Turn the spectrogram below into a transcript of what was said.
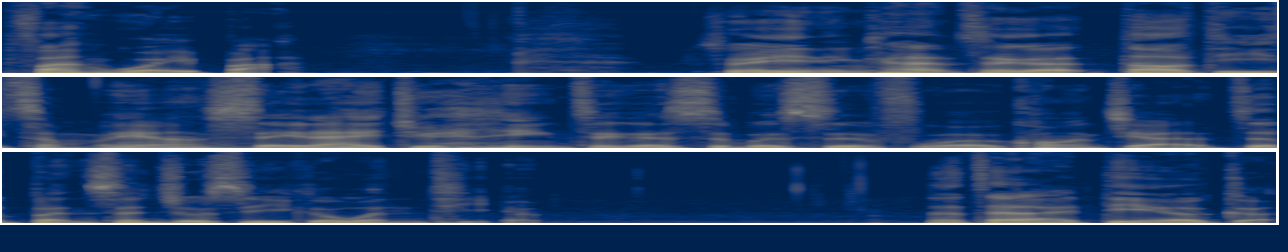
范围吧？所以你看这个到底怎么样？谁来决定这个是不是符合框架？这本身就是一个问题了。那再来第二个，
